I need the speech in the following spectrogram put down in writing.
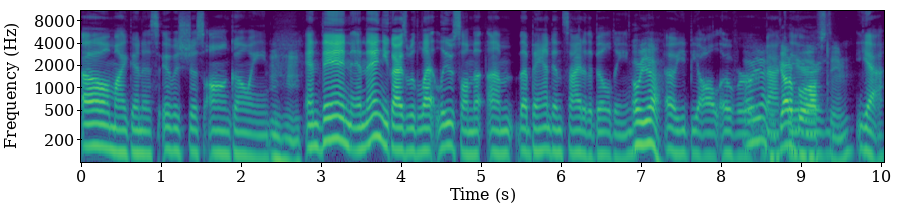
Oh my goodness, it was just ongoing. Mm-hmm. And then and then you guys would let loose on the um the abandoned side of the building. Oh yeah. Oh, you'd be all over. Oh yeah. You gotta blow there. off steam. Yeah.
